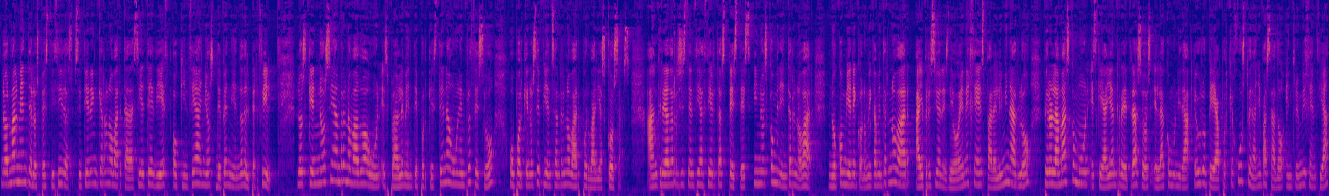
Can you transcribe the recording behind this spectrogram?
Normalmente los pesticidas se tienen que renovar cada 7, 10 o 15 años dependiendo del perfil. Los que no se han renovado aún es probablemente porque estén aún en proceso o porque no se piensan renovar por varias cosas. Han creado resistencia a ciertas pestes y no es conveniente renovar. No conviene económicamente renovar, hay presiones de ONGs para eliminarlo, pero la más común es que hayan retrasos en la comunidad europea porque justo el año pasado entró en vigencia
